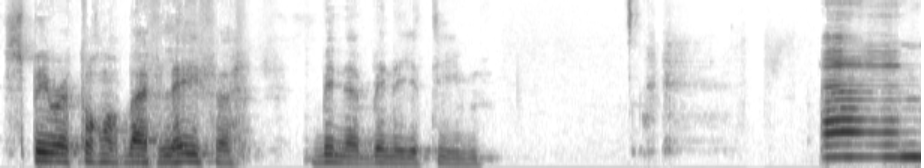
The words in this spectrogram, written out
spirit toch nog blijft leven binnen, binnen je team? Um,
